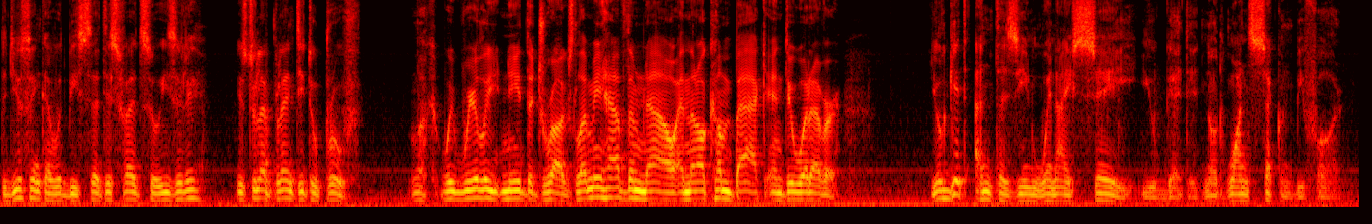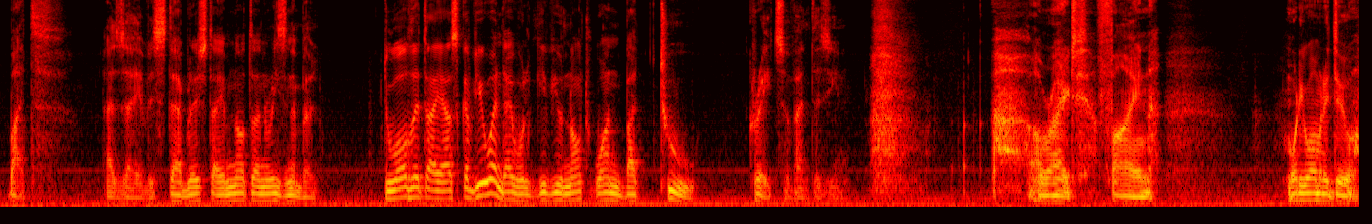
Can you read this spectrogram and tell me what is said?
Did you think I would be satisfied so easily? You still have plenty to prove. Look, we really need the drugs. Let me have them now, and then I'll come back and do whatever. You'll get antizin when I say you get it, not one second before. But, as I have established, I am not unreasonable. Do all that I ask of you, and I will give you not one but two crates of antizin. All right, fine. What do you want me to do?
